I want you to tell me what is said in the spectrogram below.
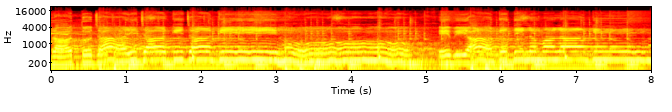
રાતો જાય જાગી જાગી હો એવી આગ દિલમાં લાગી.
